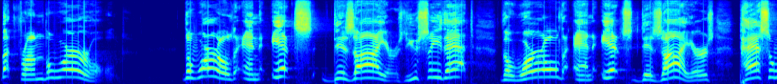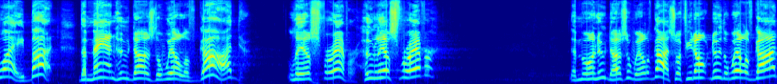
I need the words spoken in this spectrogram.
but from the world. The world and its desires. Do you see that? The world and its desires pass away, but the man who does the will of God lives forever. Who lives forever? the one who does the will of God. So if you don't do the will of God,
